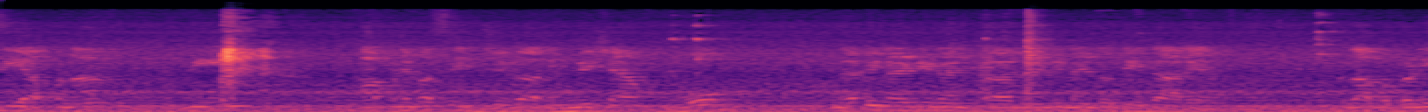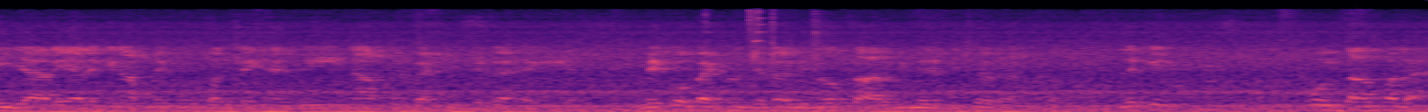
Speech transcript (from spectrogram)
ਸੀ ਆਪਣਾ ਵੀ ਆਪਣੇ ਪਾਸੇ ਜਗ੍ਹਾ ਨਹੀਂ ਹਮੇਸ਼ਾ ਉਹ ਮੈਂ ਵੀ 99 ਅ, 99 ਤੋਂ ਦੇਖਦਾ ਆ ਰਿਹਾ। ਕਲੱਬ ਬਣੀ ਜਾ ਰਿਹਾ ਲੇਕਿਨ ਆਪਣੇ ਕੋਲ ਬੰਦੇ ਹੈ ਨਹੀਂ ਨਾ ਆਪਣੇ ਬੈਠਣ ਦੀ ਜਗ੍ਹਾ ਹੈਗੀ ਹੈ ਮੇਰੇ ਕੋਲ ਬੈਠਣ ਦੀ ਜਗ੍ਹਾ ਵੀ ਲੋਕ ਘਰ ਵੀ ਮੇਰੇ ਪਿੱਛੇ ਰੱਖੋ ਲੇਕਿਨ ਕੋਈ ਐਗਜ਼ਾਮਪਲ ਹੈ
